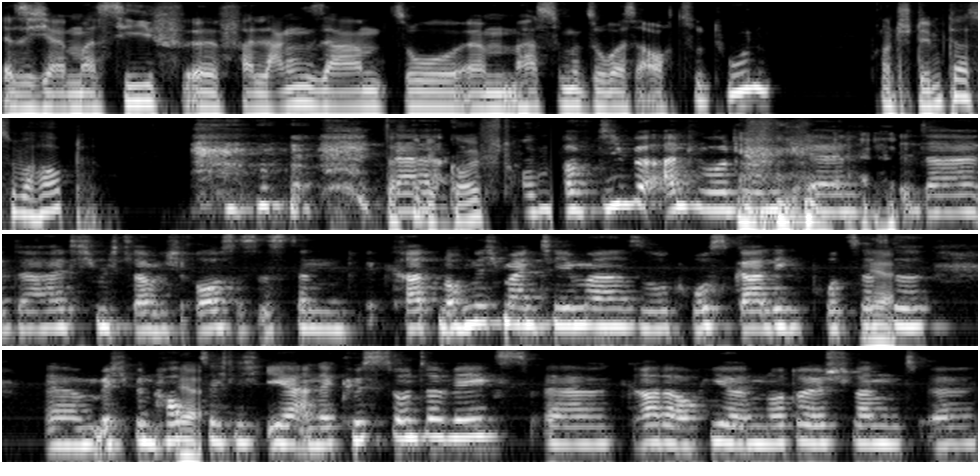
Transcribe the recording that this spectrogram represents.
der sich ja massiv äh, verlangsamt. So, ähm, hast du mit sowas auch zu tun? Und stimmt das überhaupt? das da, mit dem Golfstrom? Auf die Beantwortung, äh, da, da halte ich mich, glaube ich, raus. Es ist dann gerade noch nicht mein Thema, so großskalige Prozesse. Ja. Ähm, ich bin hauptsächlich ja. eher an der Küste unterwegs, äh, gerade auch hier in Norddeutschland. Äh,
